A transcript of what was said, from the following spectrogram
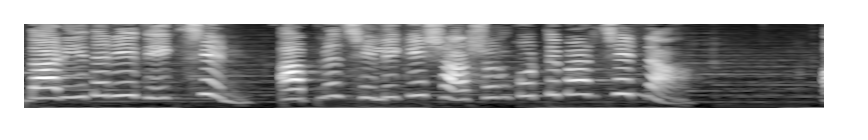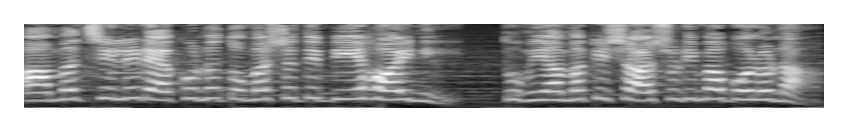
দাঁড়িয়ে দাঁড়িয়ে দেখছেন? আপনার ছেলেকে শাসন করতে পারছেন না। আমার ছেলের এখনও তোমার সাথে বিয়ে হয়নি। তুমি আমাকে শাশুড়ি মা বলো না।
